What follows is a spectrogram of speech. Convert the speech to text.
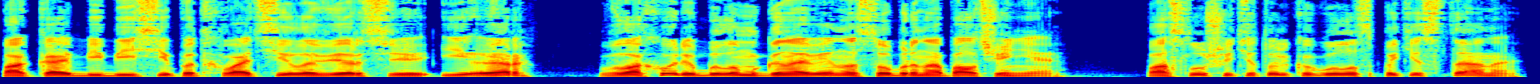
Пока BBC подхватила версию ИР, в Лахоре было мгновенно собрано ополчение. Послушайте только голос Пакистана.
